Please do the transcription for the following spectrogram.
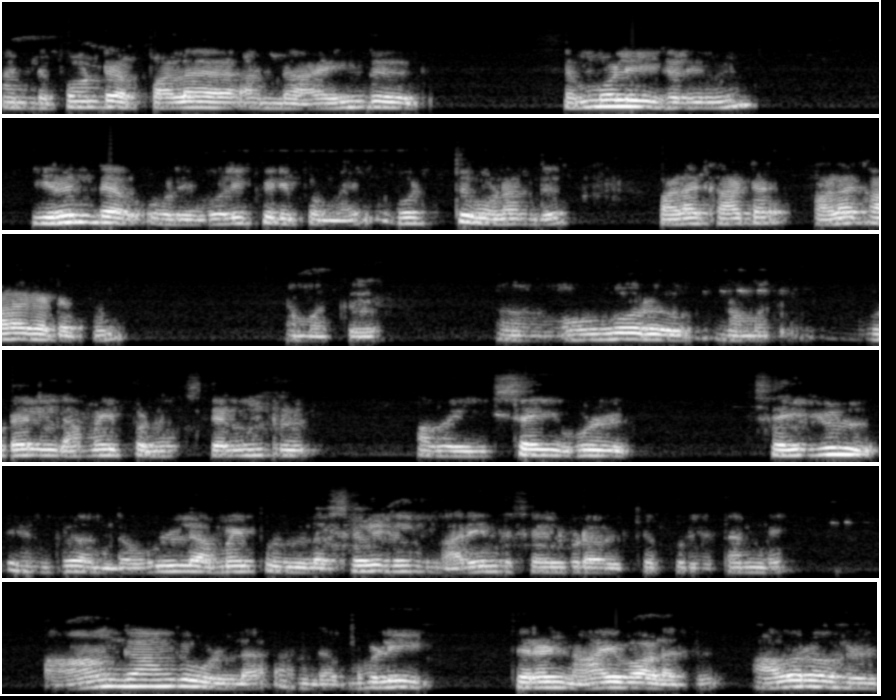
அந்த போன்ற பல அந்த ஐந்து செம்மொழிகளிலும் இருந்த ஒரு ஒளிப்பிரிப்புமை ஒத்து உணர்ந்து பல காட்ட பல காலகட்டத்திலும் நமக்கு ஒவ்வொரு நமது உடல் அமைப்பினும் சென்று அவை இசை உள் செய்யுள் என்று அந்த உள்ள அமைப்பில் உள்ள செல்கள் அறிந்து செயல்பட வைக்கக்கூடிய தன்மை ஆங்காங்கு உள்ள அந்த மொழி திறன் ஆய்வாளர்கள் அவரவர்கள்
